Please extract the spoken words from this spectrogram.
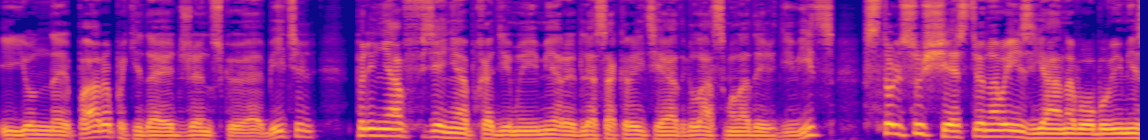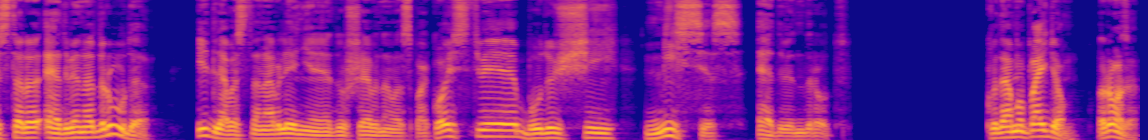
и юная пара покидает женскую обитель, приняв все необходимые меры для сокрытия от глаз молодых девиц столь существенного изъяна в обуви мистера Эдвина Друда и для восстановления душевного спокойствия будущей миссис Эдвин Друд. «Куда мы пойдем, Роза?»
